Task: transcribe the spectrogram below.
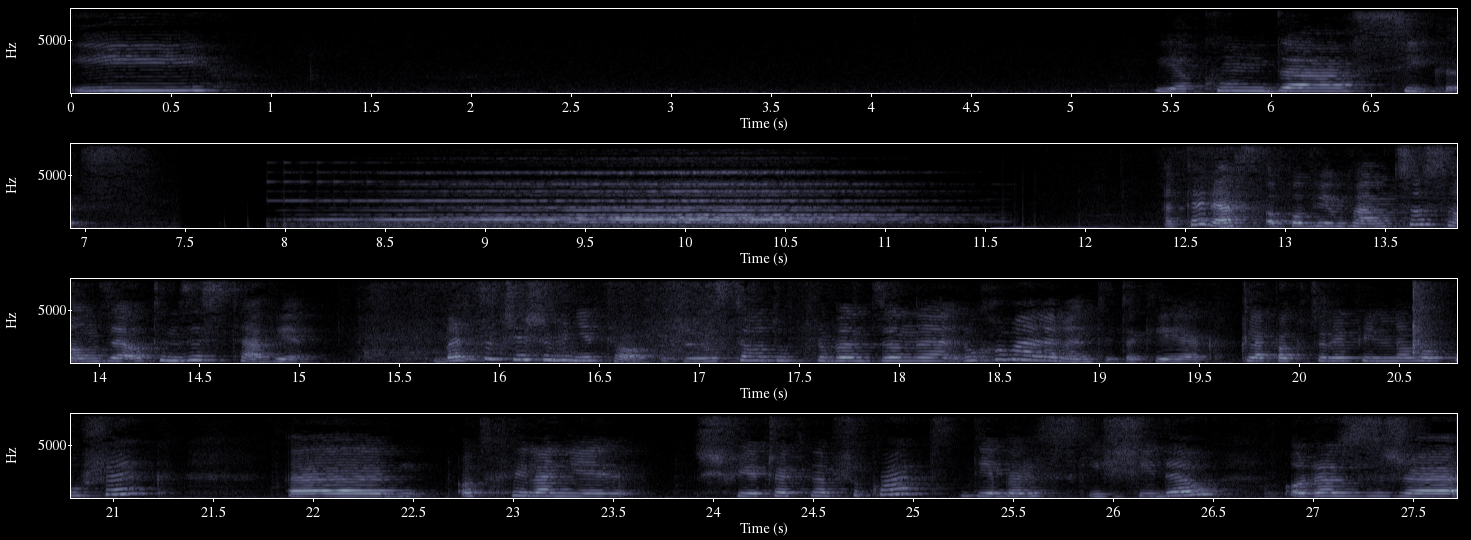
i Jakunda Sikes. A teraz opowiem Wam, co sądzę o tym zestawie. Bardzo cieszy mnie to, że zostały tu wprowadzone ruchome elementy, takie jak klapa, której pilnował puszek, e, odchylanie świeczek na przykład, diabelskich sideł oraz, że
